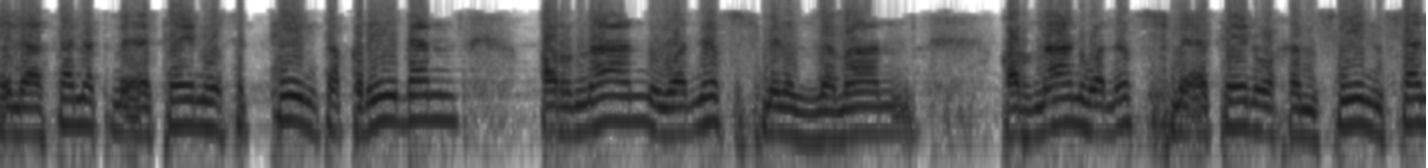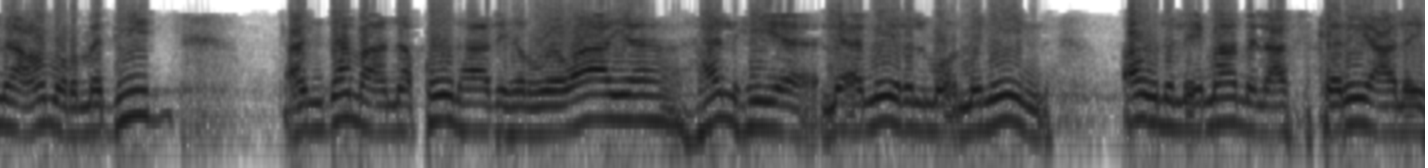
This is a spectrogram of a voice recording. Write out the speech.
إلى سنة 260 تقريبا. قرنان ونصف من الزمان. قرنان ونصف 250 سنة عمر مديد. عندما نقول هذه الرواية هل هي لأمير المؤمنين أو للإمام العسكري عليه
